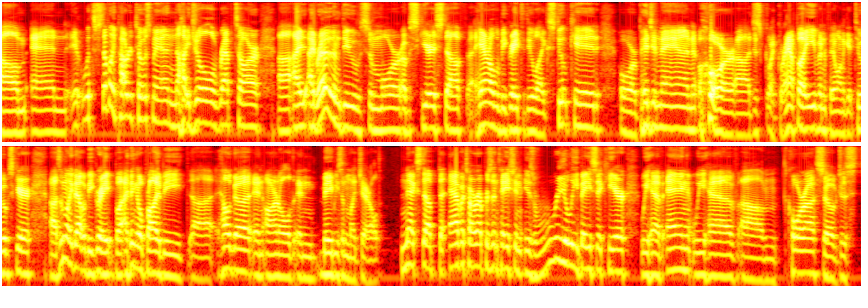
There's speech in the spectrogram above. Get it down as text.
Um, and it, with stuff like Powdered Toast Man, Nigel, Reptar, uh, I, would rather them do some more obscure stuff. Hey Arnold would be great to do like Stoop Kid or Pigeon Man or uh, just like Grandpa, even if they want to get too obscure. Uh, something like that would be great. But I think it'll probably be uh, Helga and Arnold and maybe something like Gerald. Next up, the avatar representation is really basic here. We have Aang, we have um, Korra, so just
